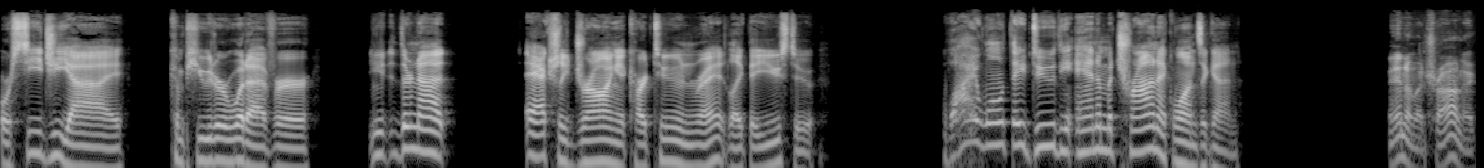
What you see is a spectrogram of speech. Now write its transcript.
or CGI, computer, whatever. You, they're not actually drawing it cartoon, right? Like they used to. Why won't they do the animatronic ones again? Animatronic.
